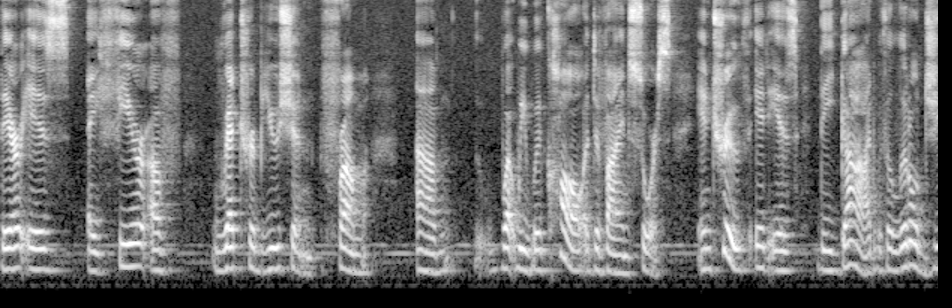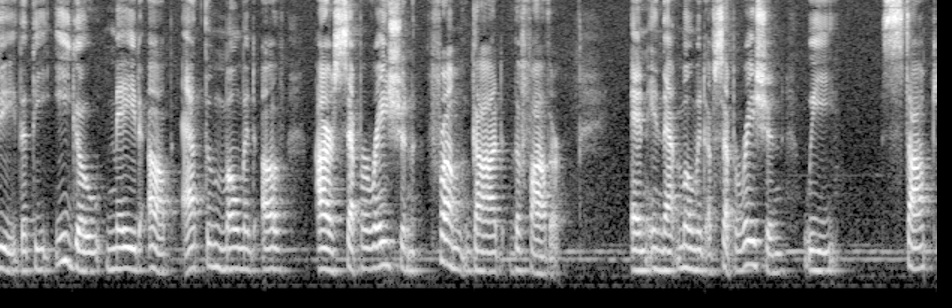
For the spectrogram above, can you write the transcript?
There is a fear of retribution from um, what we would call a divine source. In truth, it is the God with a little g that the ego made up at the moment of our separation from God the Father. And in that moment of separation, we stopped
